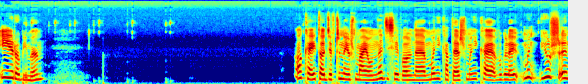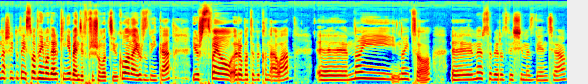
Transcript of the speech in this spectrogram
I robimy. Okej, to dziewczyny już mają na dzisiaj wolne. Monika też. Monika w ogóle już y, naszej tutaj sławnej modelki nie będzie w przyszłym odcinku. Ona już znika. Już swoją robotę wykonała. Yy, no i no i co? Yy, my sobie rozwiesimy zdjęcia.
